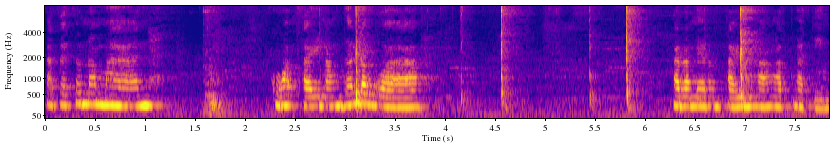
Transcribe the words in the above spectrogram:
At ito naman, kuha tayo ng dalawa para meron tayong hangat-ngatin.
